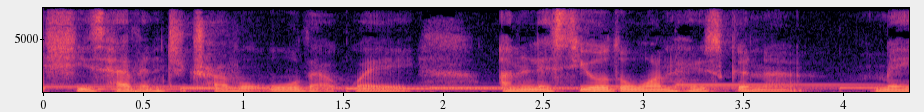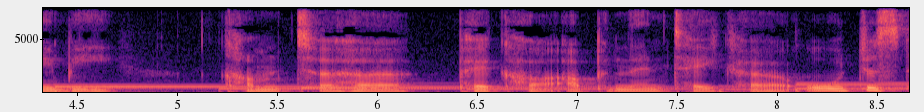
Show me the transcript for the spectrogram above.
she's having to travel all that way, unless you're the one who's gonna maybe come to her, pick her up, and then take her, or just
